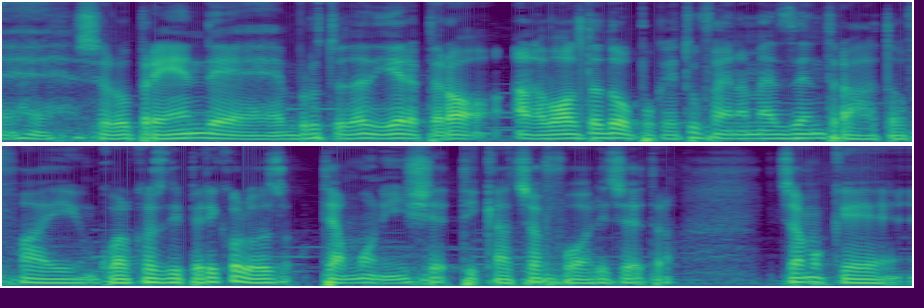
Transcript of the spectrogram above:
eh, se lo prende è brutto da dire, però alla volta dopo che tu fai una mezza entrata o fai qualcosa di pericoloso, ti ammonisce, ti caccia fuori, eccetera. Diciamo che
